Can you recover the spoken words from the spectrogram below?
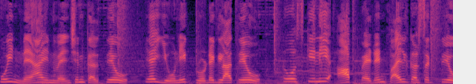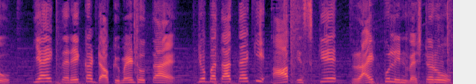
कोई नया इन्वेंशन करते हो या यूनिक प्रोडक्ट लाते हो तो उसके लिए आप पेटेंट फ़ाइल कर सकते हो। यह एक तरह का डॉक्यूमेंट होता है, जो बताता है कि आप इसके राइटफुल इन्वेस्टर हो,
